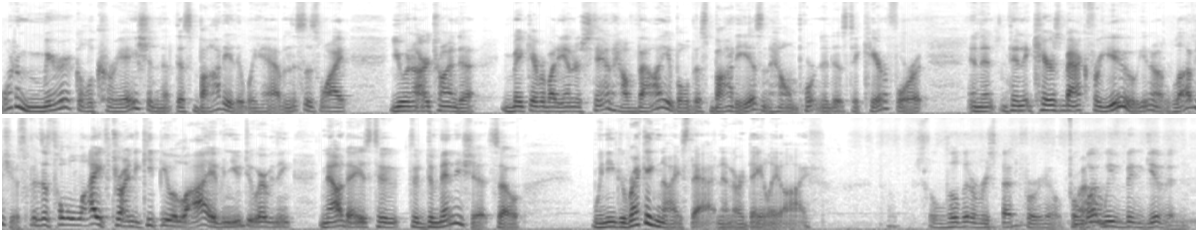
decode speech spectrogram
what a miracle creation that this body that we have. And this is why you and I are trying to make everybody understand how valuable this body is and how important it is to care for it. And it, then it cares back for you. You know, it loves you. It spends its whole life trying to keep you alive, and you do everything nowadays to, to diminish it. So we need to recognize that in our daily life. Just a little bit of respect for you know, for well, what we've been given.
